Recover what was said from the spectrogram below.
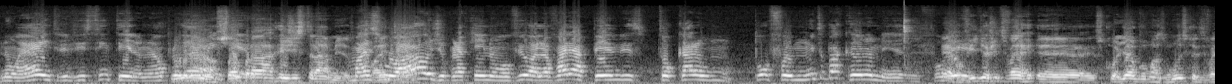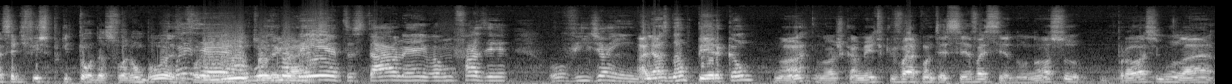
Não é a entrevista inteira, não é o programa Não, só inteiro. pra registrar mesmo. Mas o entrar. áudio, pra quem não ouviu, olha, vale a pena, eles tocaram, pô, foi muito bacana mesmo. Foi, É, o vídeo a gente vai é, escolher algumas músicas e vai ser difícil porque todas foram boas e Pois foram é, muito alguns legais. momentos tal, né? E vamos fazer o vídeo ainda. Aliás, não percam, não é? logicamente o que vai acontecer vai ser no nosso próximo lá,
